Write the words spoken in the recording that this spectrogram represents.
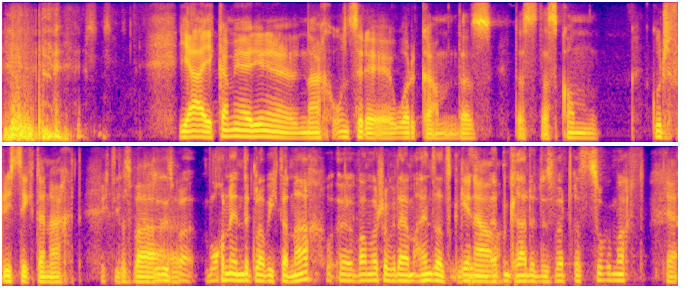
ja, ich kann mich erinnern, nach unserer WordCamp, dass, dass das kommt kurzfristig danach. Richtig. Das war, also das war Wochenende, glaube ich, danach äh, waren wir schon wieder im Einsatz gewesen. Genau. Wir hatten gerade das WordPress zugemacht ja.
